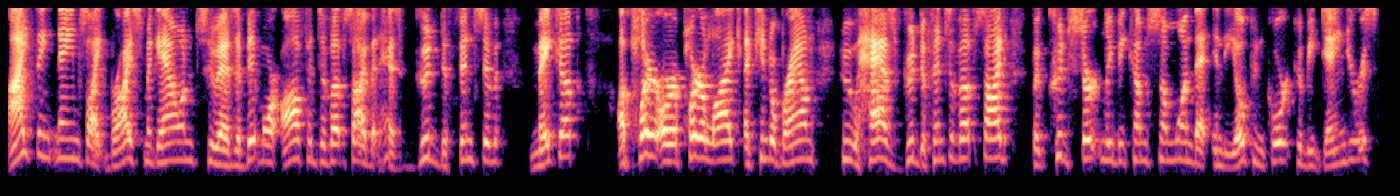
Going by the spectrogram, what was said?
I think names like Bryce McGowan, who has a bit more offensive upside but has good defensive makeup, a player or a player like a Kendall Brown who has good defensive upside, but could certainly become someone that in the open court could be dangerous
